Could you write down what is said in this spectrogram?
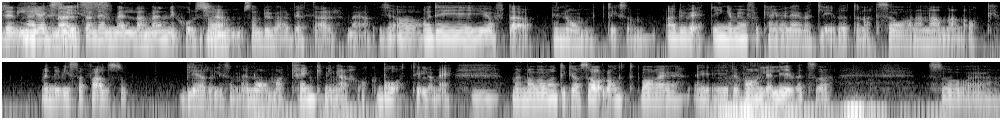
Nej, egna precis. utan den mellan människor som, Ja. som du arbetar med. Ja. Och det är ju ofta enormt liksom, ja du vet, inga människor kan ju leva ett liv utan att såra någon annan. Och, men i vissa fall så blir det liksom enorma kränkningar och brott till och med. Mm. Men man behöver inte gå så långt, bara i, i det vanliga livet så, så eh,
